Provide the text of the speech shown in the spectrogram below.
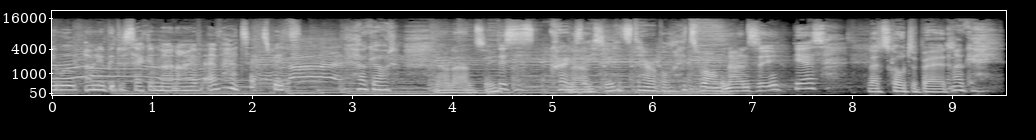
you will only be the second man I have ever had sex with. Oh, God. Now, Nancy. This is crazy. Nancy? It's terrible. It's wrong. Nancy, Yes? let's go to bed. Okay.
